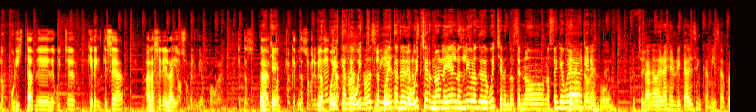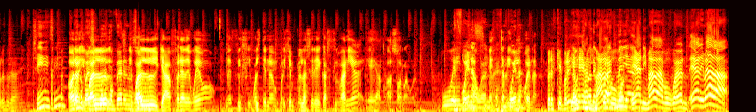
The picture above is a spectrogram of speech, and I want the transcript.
los puristas de The Witcher quieren que sea, a la serie la ha ido súper bien, pues, weón. Que está, Pero está- es que encuentro que está súper bien Los puristas, Que de, no- Witch- no es los fiel, puristas de The Witcher no leen los libros de The Witcher, entonces no, no sé qué wea Sí, quieren, weón. ¿Cachai? Van a ver a Henry Cavill sin camisa, por eso la ven. Sí, sí. Ahora, Bueno, igual, ver igual ya fuera de huevo, Netflix igual tiene, por ejemplo, la serie de Castlevania eh, a toda zorra, weón. Es buena, weón. Es terrible buena. buena. Pero es que por La es última animada, temporada po, media- Es animada, po, weón. Es animada.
